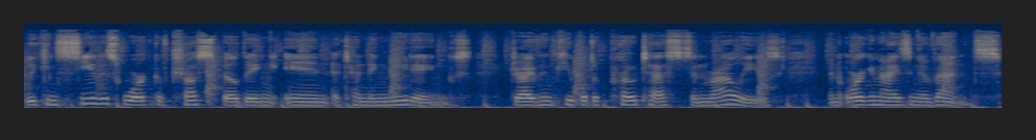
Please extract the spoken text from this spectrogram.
we can see this work of trust building in attending meetings, driving people to protests and rallies, and organizing events.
